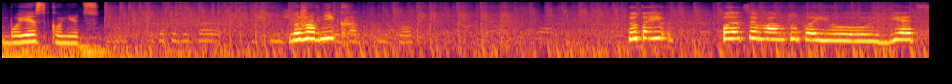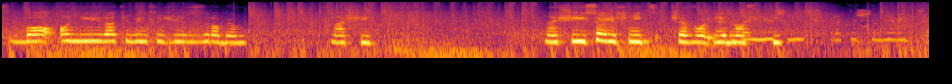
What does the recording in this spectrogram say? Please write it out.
Bo jest koniec. Nożownik. Tutaj polecam wam tutaj już biec, bo oni raczej większość już zrobią. Nasi. Nasi sojusznicy, tutaj jednostki. już nic praktycznie nie widzę.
